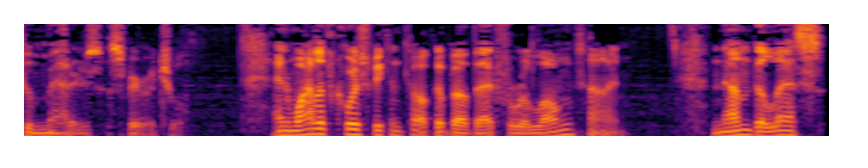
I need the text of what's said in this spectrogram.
to matters spiritual. And while of course we can talk about that for a long time, nonetheless,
